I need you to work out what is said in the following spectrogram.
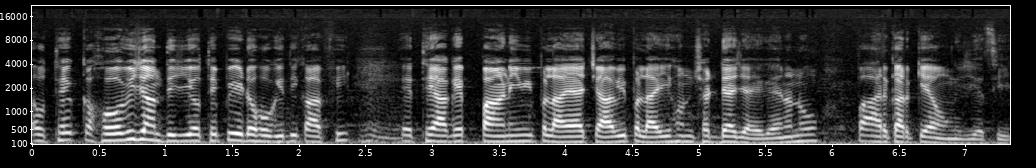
ਉੱਥੇ ਕ- ਹੋ ਵੀ ਜਾਂਦੀ ਜੀ ਉੱਥੇ ਭੀੜ ਹੋ ਗਈ ਦੀ ਕਾਫੀ। ਇੱਥੇ ਆ ਕੇ ਪਾਣੀ ਵੀ ਪਿਲਾਇਆ ਚਾਹ ਵੀ ਪਿਲਾਈ ਹੁਣ ਛੱਡਿਆ ਜਾਏਗਾ। ਇਹਨਾਂ ਨੂੰ ਪਾਰ ਕਰਕੇ ਆਉਂਗੇ ਜੀ ਅਸੀਂ।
